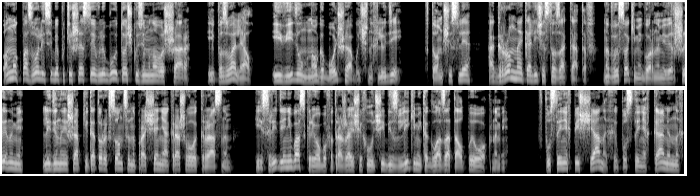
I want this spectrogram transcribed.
Он мог позволить себе путешествие в любую точку земного шара и позволял, и видел много больше обычных людей. В том числе огромное количество закатов над высокими горными вершинами, ледяные шапки которых солнце на прощание окрашивало красным — и среди небоскребов, отражающих лучи безликими, как глаза толпы, окнами. В пустынях песчаных и пустынях каменных,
